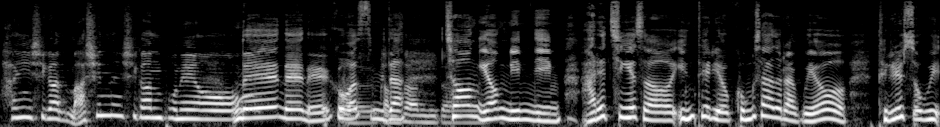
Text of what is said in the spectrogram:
한 시간, 맛있는 시간 보내요. 네네네, 네, 고맙습니다. 아유, 감사합니다. 정영림님, 아래층에서 인테리어 공사하더라고요. 드릴 소리,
